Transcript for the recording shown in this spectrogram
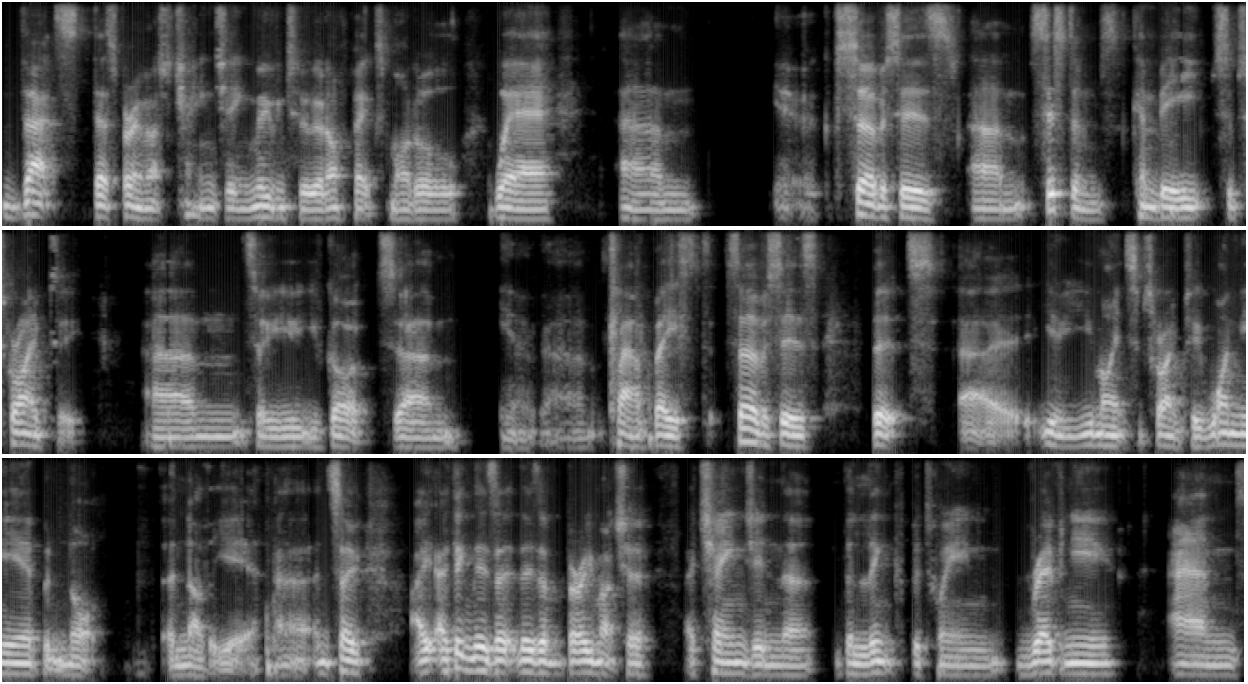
That's that's very much changing, moving to an OPEX model where um, you know, services um, systems can be subscribed to. Um, so you, have got um, you know cloud-based services that uh, you you might subscribe to one year, but not another year. Uh, and so I, I, think there's a there's a very much a, a change in the the link between revenue and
